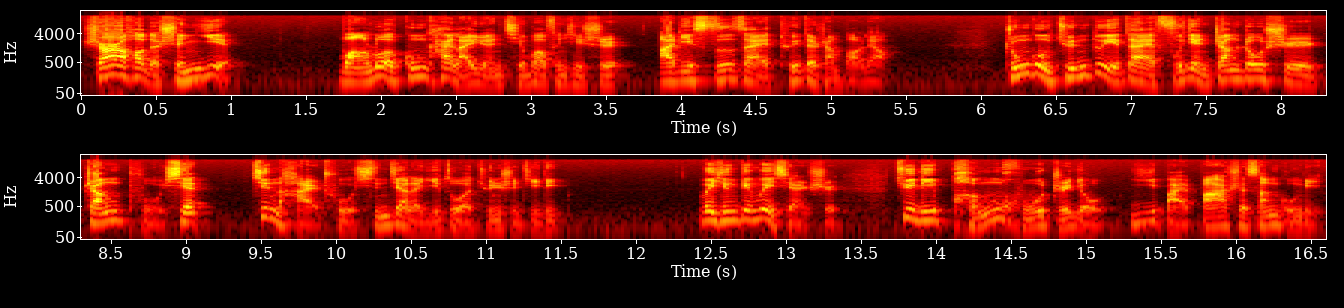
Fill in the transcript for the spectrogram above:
十二号的深夜，网络公开来源情报分析师阿迪斯在推特上爆料，中共军队在福建漳州市漳浦县近海处新建了一座军事基地。卫星定位显示，距离澎湖只有一百八十三公里。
